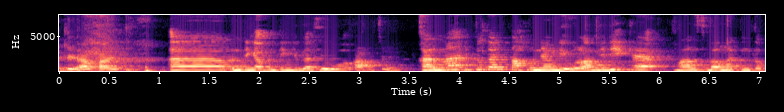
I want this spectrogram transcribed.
oke. Apa itu? Eh, penting gak penting juga sih, Bu. Ah, oke. Karena itu kan tahun yang diulang, jadi kayak males banget untuk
